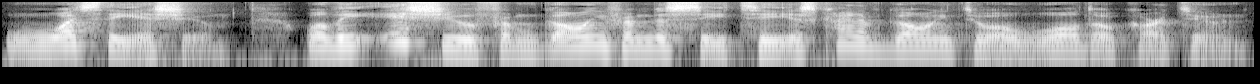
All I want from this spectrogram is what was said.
What's the issue? Well, the issue from going from the CT is kind of going to a Waldo cartoon.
